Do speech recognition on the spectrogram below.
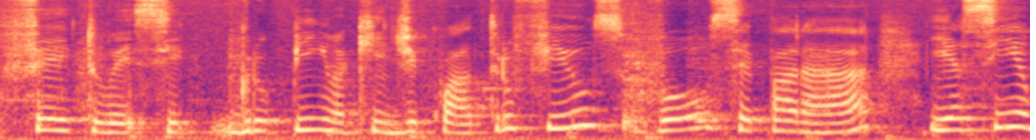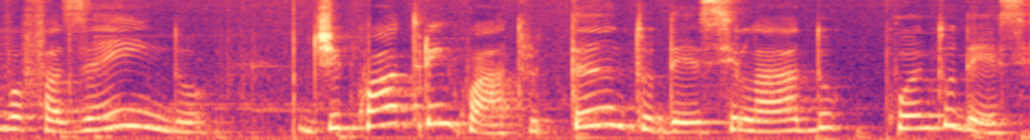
Feito esse grupinho aqui de quatro fios, vou separar e assim eu vou fazendo de quatro em quatro, tanto desse lado quanto desse.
